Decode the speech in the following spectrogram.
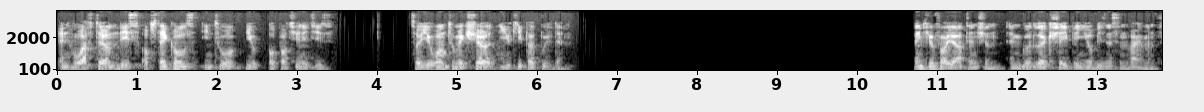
and who have turned these obstacles into opportunities. So you want to make sure you keep up with them. Thank you for your attention and good luck shaping your business environment.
